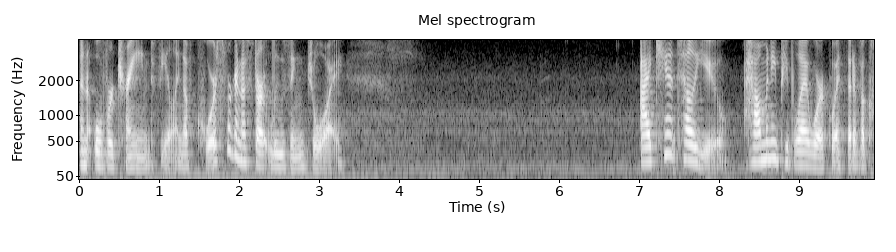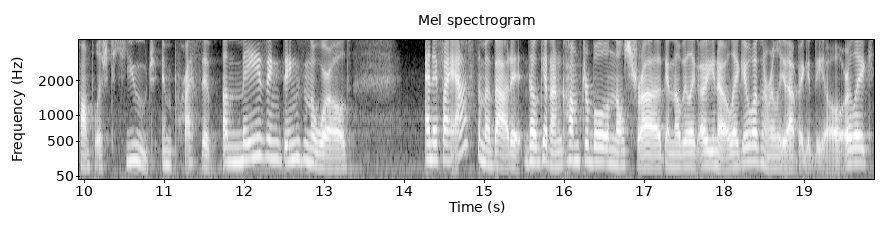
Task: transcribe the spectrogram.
an overtrained feeling. Of course, we're going to start losing joy. I can't tell you how many people I work with that have accomplished huge, impressive, amazing things in the world and if I ask them about it, they'll get uncomfortable and they'll shrug and they'll be like, oh, you know, like it wasn't really that big a deal. Or like,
